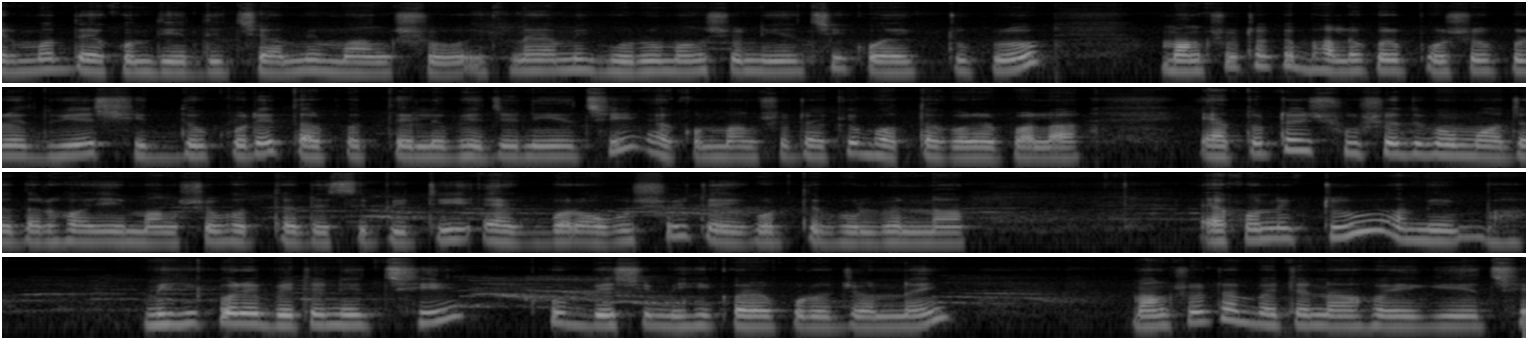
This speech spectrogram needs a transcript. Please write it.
এর মধ্যে এখন দিয়ে দিচ্ছি আমি মাংস। এখানে আমি গরু মাংস নিয়েছি, কয়েক টুকরো। মাংসটাকে ভালো করে পোষো করে ধুয়ে সিদ্ধ করে তারপর তেলে ভেজে নিয়েছি। এখন মাংসটাকে ভর্তা করার পালা। এতটাই সুস্বাদু এবং মজাদার হয় এই মাংস ভর্তার রেসিপিটি। একবার অবশ্যই ট্রাই করতে ভুলবেন না। এখন একটু আমি মিহি করে বেটে নিচ্ছি। খুব বেশি মিহি করার প্রয়োজন নেই। মাংসটা বেটে না হয়ে গিয়েছে।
